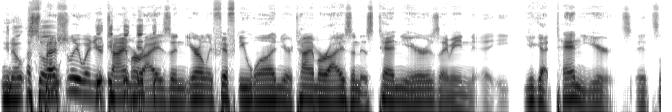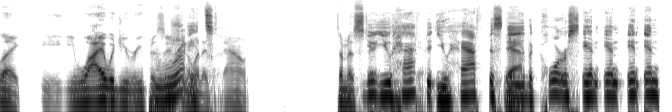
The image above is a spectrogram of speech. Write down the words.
you know so Especially when your it- it- time it- it- horizon, you're only 51, your time horizon is 10 years. I mean, eh, you got 10 years. It's like, why would you reposition when it's down? It's a you mistake. you have to you have to stay Yeah. the course and and and and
